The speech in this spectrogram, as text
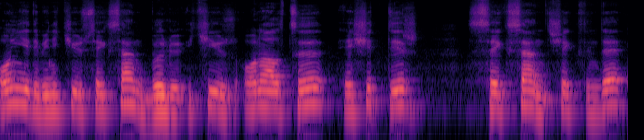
17.280 bölü 216 eşittir 80 şeklinde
